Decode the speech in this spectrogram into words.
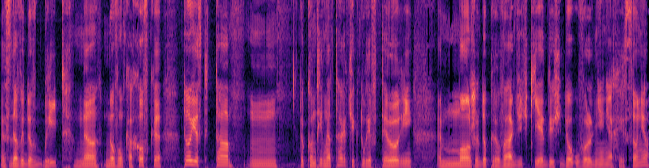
z Dawydow Brit na Nową Kachowkę. To jest ta, mm, to kontrnatarcie, które w teorii może doprowadzić kiedyś do uwolnienia Hersonia.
